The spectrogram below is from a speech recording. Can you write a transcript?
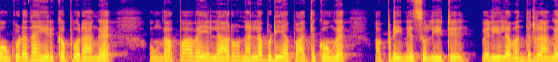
உன் கூட தான் இருக்க போகிறாங்க உங்கள் அப்பாவை எல்லாரும் நல்லபடியாக பார்த்துக்கோங்க அப்படின்னு சொல்லிட்டு வெளியில் வந்துடுறாங்க.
